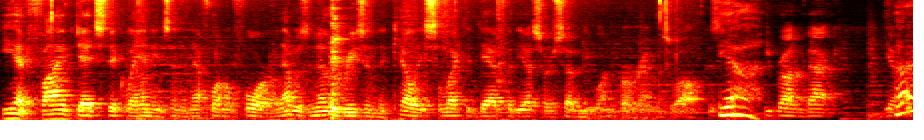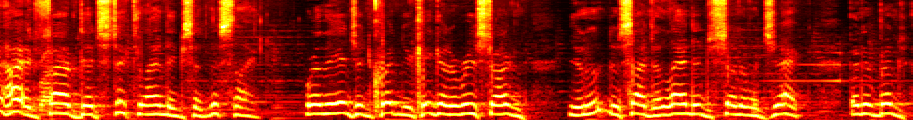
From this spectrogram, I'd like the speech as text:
he had five dead stick landings in an F-104, and that was another reason that Kelly selected Dad for the SR-71 program as well. He, yeah, he brought him back. You know, I, I, had five him. dead stick landings in this thing, where the engine quit and you can't get a restart, and you decide to land it instead of eject. But it'd been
